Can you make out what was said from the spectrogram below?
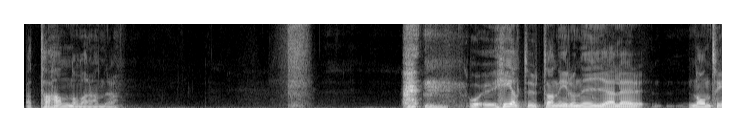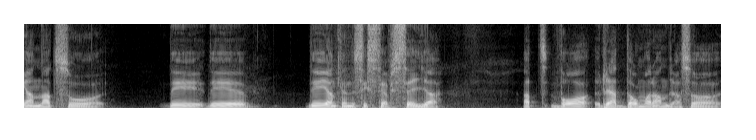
att ta hand om varandra. Och helt utan ironi eller någonting annat så det, det, det är egentligen det sista jag vill säga. Att vara rädda om varandra. Så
